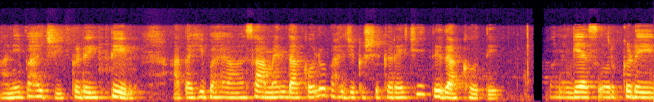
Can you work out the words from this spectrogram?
आणि भाजी कढईत तेल. आता ही भा सामान दाखवलं भाजी कशी करायची ते दाखवते. आपण गॅसवर कढई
